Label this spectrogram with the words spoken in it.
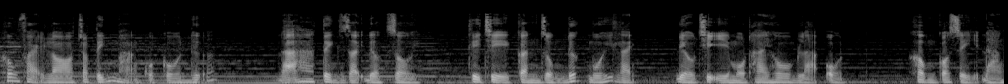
không phải lo cho tính mạng của cô nữa. Đã tỉnh dậy được rồi thì chỉ cần dùng nước muối lạnh điều trị một hai hôm là ổn, không có gì đáng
